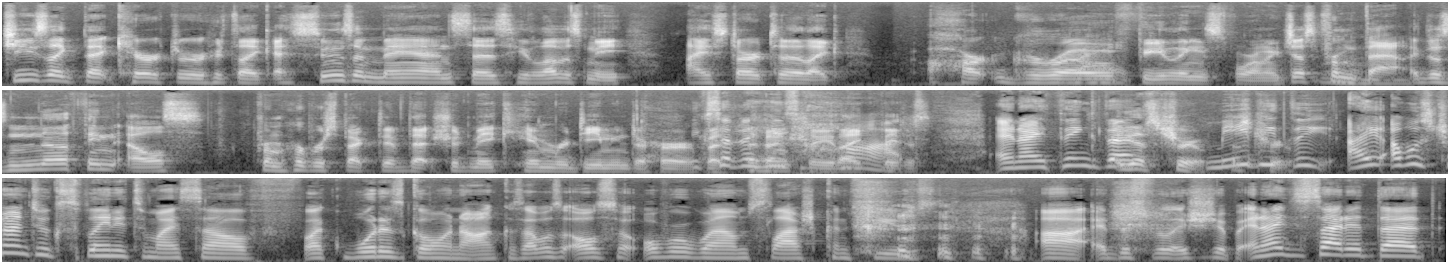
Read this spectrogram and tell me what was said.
she's like that character who's like, as soon as a man says he loves me, I start to like heart grow Right. feelings for him. Like just from that, like there's nothing else from her perspective that should make him redeeming to her. Except but eventually, like they just and I think that That's true. That's maybe true. the I, I was trying to explain it to myself, like what is going on, because I was also overwhelmed slash confused uh, at this relationship, and I decided that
